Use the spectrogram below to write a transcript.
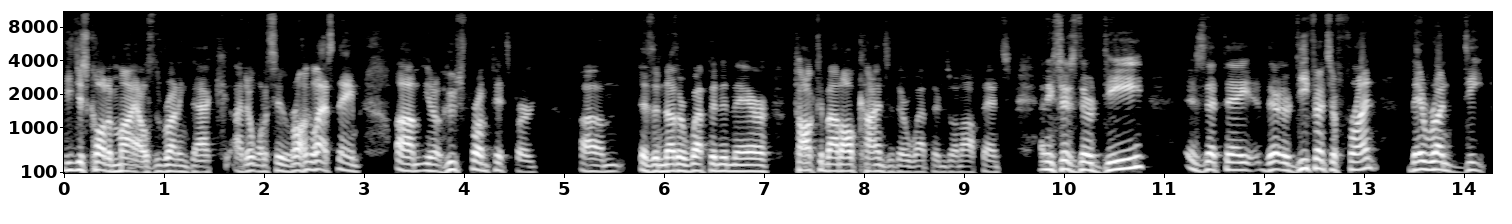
He just called him Miles, the running back. I don't want to say the wrong last name. Um, you know, who's from Pittsburgh? Um, as another weapon in there. Talked about all kinds of their weapons on offense, and he says their D is that they their defensive front they run deep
